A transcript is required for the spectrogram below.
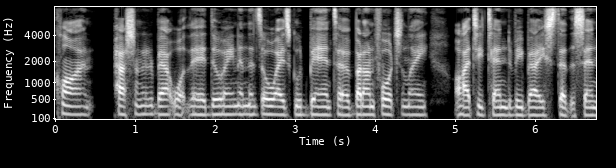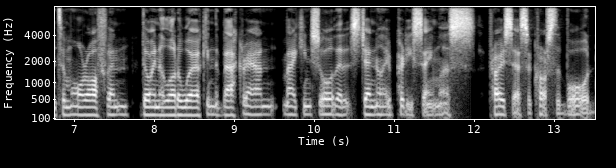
client passionate about what they're doing, and there's always good banter. But unfortunately, I actually tend to be based at the centre more often, doing a lot of work in the background, making sure that it's generally a pretty seamless process across the board.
